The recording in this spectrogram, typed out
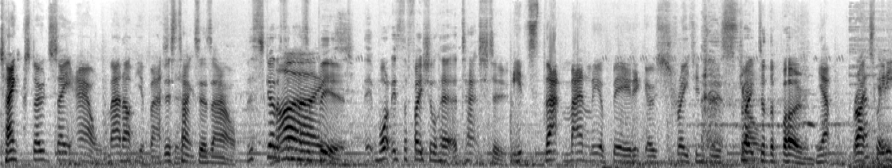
Tanks don't say ow. Man up, you bastard. This tank says ow. This skeleton has a beard. It- what is the facial hair attached to? It's that manly a beard, it goes straight into his Straight to the bone. Yep. Right, Speedy,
